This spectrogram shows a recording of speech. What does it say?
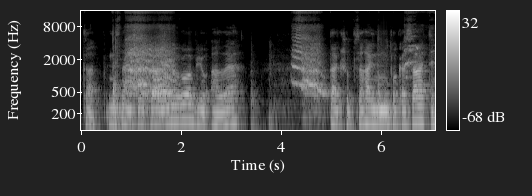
Так, не знаю, чи я правильно роблю, але так, щоб в загальному показати.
